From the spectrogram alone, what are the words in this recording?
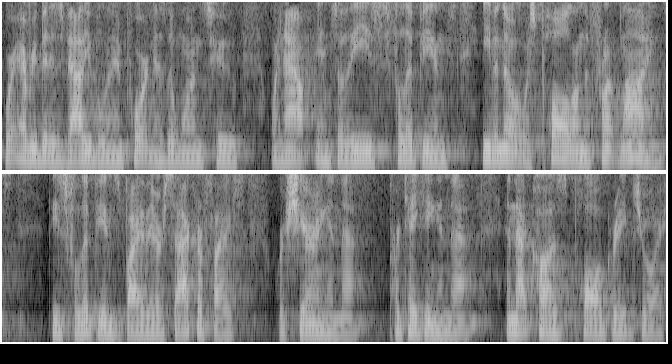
were every bit as valuable and important as the ones who went out. And so these Philippians, even though it was Paul on the front lines, these Philippians, by their sacrifice, were sharing in that, partaking in that. And that caused Paul great joy.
